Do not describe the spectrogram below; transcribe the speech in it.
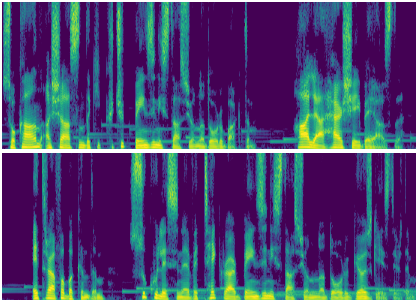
Sokağın aşağısındaki küçük benzin istasyonuna doğru baktım. Hala her şey beyazdı. Etrafa bakındım, su kulesine ve tekrar benzin istasyonuna doğru göz gezdirdim.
